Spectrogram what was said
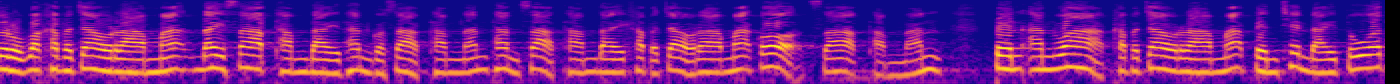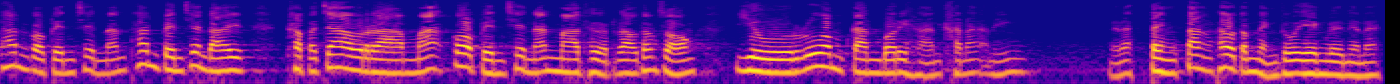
สรุปว่าข้าพเจ้ารามะได้ทราบธรรมใด ท่านก็ทราบธรรมนั้น ท่านทราบธรรมใดข้าพเจ้ารามะก็ทราบธรรมนั้น เป็นอันว่าข้าพเจ้ารามะเป็นเช่นใดตัว ท่านก็เป็นเช่นนั้น ท่านเป็นเช่นใดข้าพเจ้ารามะก็เป็นเช่นนั้นมาเถิดเราทั้งสอง อยู่ร่วมกันบริหารคณะนี้นะแต่งตั้งเท่าตำแหน่งตัวเองเลยเนี่ยนะ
